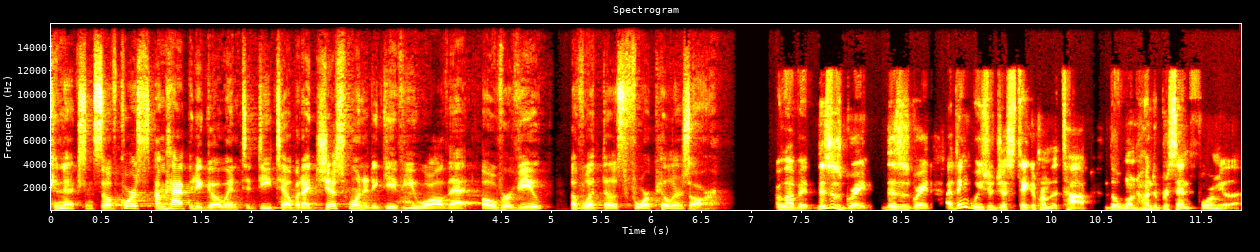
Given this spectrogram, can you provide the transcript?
connections. So, of course, I'm happy to go into detail, but I just wanted to give you all that overview of what those four pillars are. I love it. This is great. This is great. I think we should just take it from the top the 100% formula,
